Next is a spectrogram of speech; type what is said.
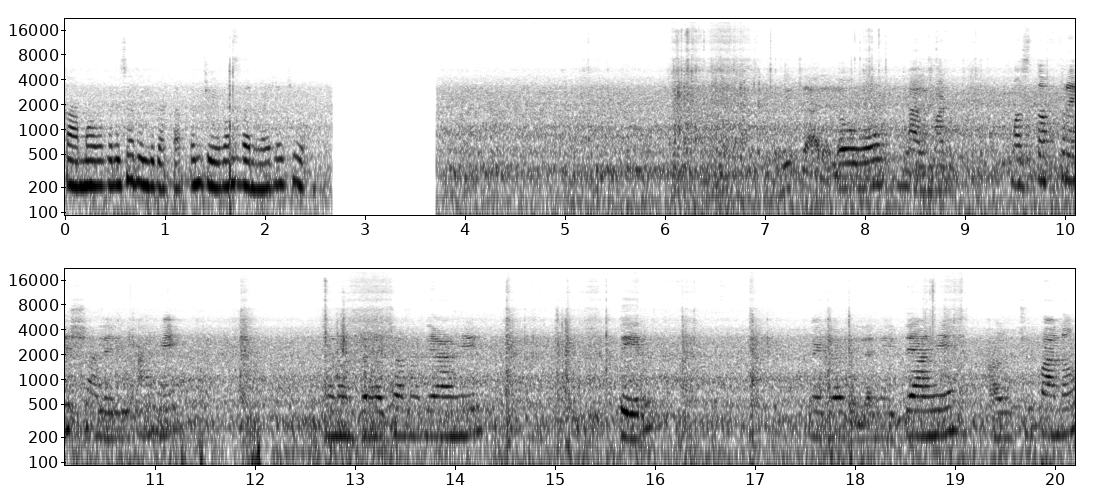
कामं वगैरे झालेली आहेत. आता आपण जेवण बनवायला घेऊ. मस्त फ्रेश आलेली आहे. त्यानंतर ह्याच्यामध्ये आहे तेल. वेगळं दिलेलं आहे. आळूची पानं.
